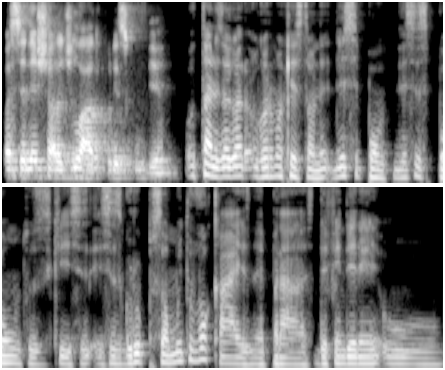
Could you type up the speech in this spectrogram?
vai ser deixada de lado por esse governo. Ô, Thales, agora, agora uma questão, nesse ponto, nesses pontos que esses, esses grupos são muito vocais, né, para defenderem o,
